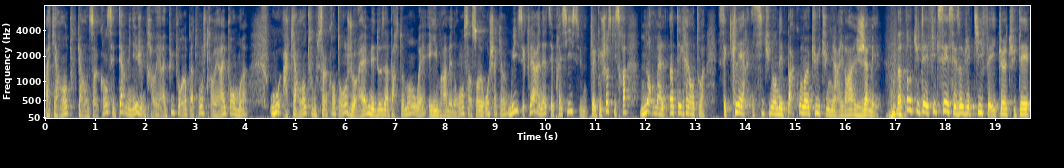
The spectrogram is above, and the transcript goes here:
à 40 ou 45 ans, c'est terminé, je ne travaillerai plus pour un patron, je travaillerai pour moi. Ou à 40 ou 50 ans, j'aurai mes deux appartements, ouais, et ils me ramèneront 500 euros chacun. Oui, c'est clair et net, c'est précis, c'est quelque chose qui sera normal, intégré en toi. C'est clair, et si tu n'en es pas convaincu, tu n'y arriveras jamais. Maintenant que tu t'es fixé ces objectifs et que tu t'es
